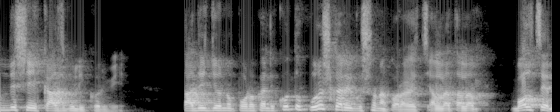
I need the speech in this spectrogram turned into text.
উদ্দেশ্যে এই কাজগুলি করবে, তাদের জন্য পরকালে কত পুরস্কারের ঘোষণা করা হয়েছে। আল্লাহ তালা বলছেন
